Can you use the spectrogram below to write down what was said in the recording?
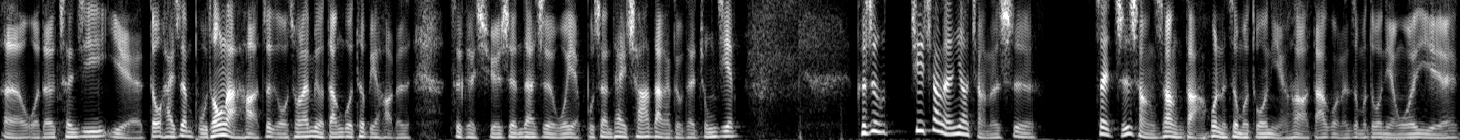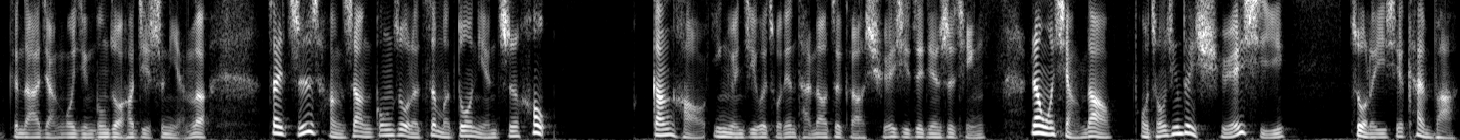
呃我的成绩也都还算普通了哈。这个我从来没有当过特别好的这个学生，但是我也不算太差，大概都在中间。可是接下来要讲的是。在职场上打混了这么多年，哈，打滚了这么多年，我也跟大家讲，我已经工作好几十年了。在职场上工作了这么多年之后，刚好因缘机会，昨天谈到这个学习这件事情，让我想到，我重新对学习做了一些看法。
